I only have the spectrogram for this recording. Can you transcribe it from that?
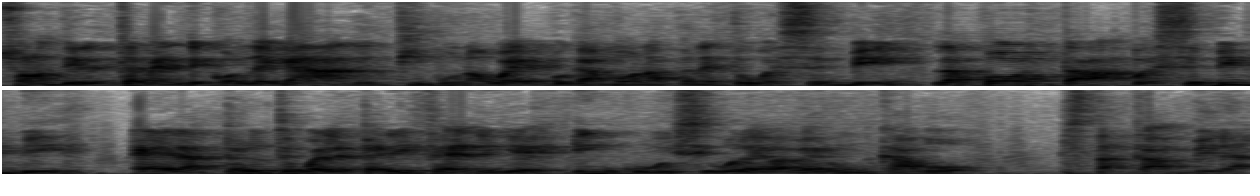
sono direttamente collegate, tipo una webcam o una pennetta USB. La porta USB-B era per tutte quelle periferiche in cui si voleva avere un cavo staccabile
